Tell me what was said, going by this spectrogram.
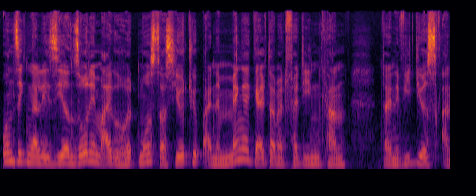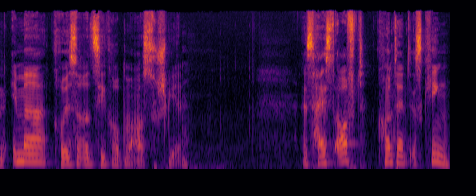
und signalisieren so dem Algorithmus, dass YouTube eine Menge Geld damit verdienen kann, deine Videos an immer größere Zielgruppen auszuspielen. Es heißt oft, Content ist King,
